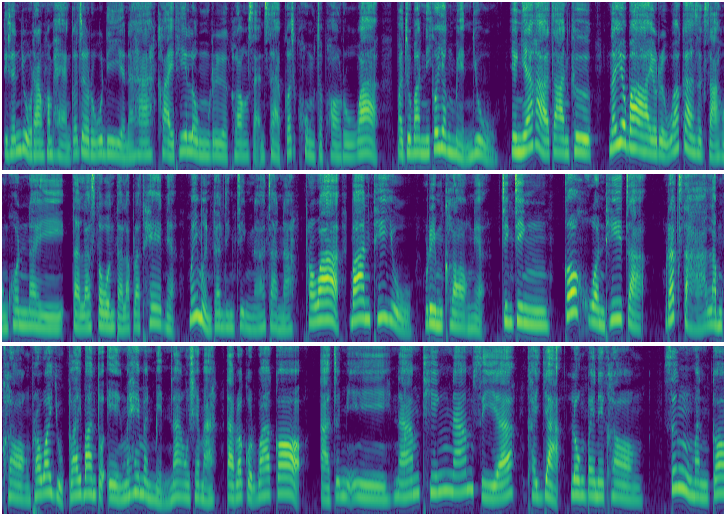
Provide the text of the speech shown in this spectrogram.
ดิฉันอยู่รามคำแหงก็จะรู้ดีนะคะ ใครที่ลงเรือคลองแสนแสบก็คงจะพอรู้ว่า ปัจจุบันนี้ก็ยังเหม็นอยู่ อย่างเงี้ค่ะอาจารย์คือนโยบายหรือว่าการศึกษาของคนในแต่ละโซนแต่ละประเทศเนี่ยไม่เหมือนกันจริงๆนะอาจารย์นะ เพราะว่าบ้านที่อยู่ริมคลองเนี่ยจริงๆ ก็ควรที่จะรักษาลำคลอง เพราะว่าอยู่ใกล้บ้านตัวเองไม่ให้มันเหม็นเน่าใช่ไหมแต่ปรากฏว่าก็ อาจจะมีน้ำทิ้งน้ำเสียขยะลงไปในคลอง ซึ่งมันก็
